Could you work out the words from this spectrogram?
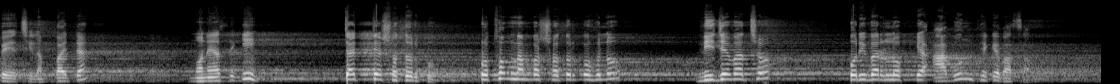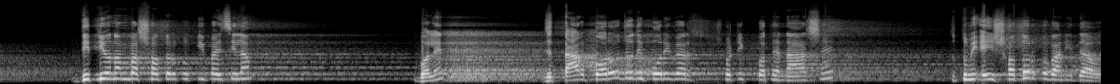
পেয়েছিলাম। কয়টা? মনে আছে কি? চারটা সতর্ক। প্রথম নাম্বার সতর্ক হলো, নিজে বাঁচো পরিবার লোককে আগুন থেকে বাঁচাও। দ্বিতীয় নাম্বার, সতর্ক কি পাইছিলাম? বলেন যে তারপরও যদি পরিবার সঠিক পথে না আসে, তো তুমি এই সতর্ক বাণী দাও।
